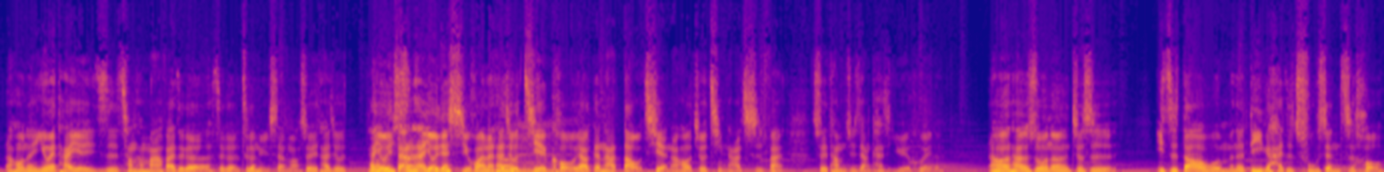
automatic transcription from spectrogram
然后呢，因为他也是常常麻烦这个这个这个女生嘛，所以他就他有当然他有一点喜欢了，他就借口要跟她道歉，然后就请她吃饭。所以他们就这样开始约会了。然后他就说呢，就是一直到我们的第一个孩子出生之后，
